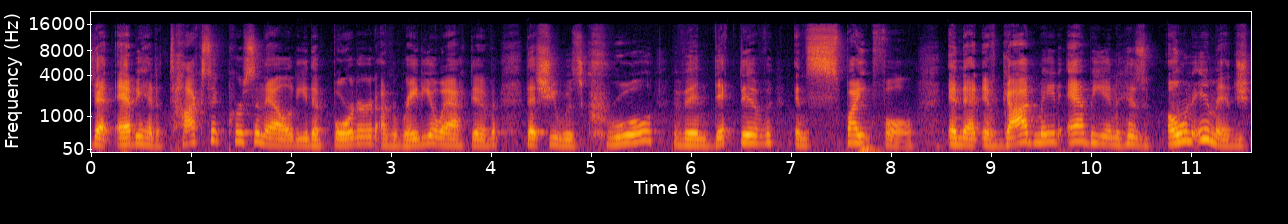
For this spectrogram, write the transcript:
that Abby had a toxic personality that bordered on radioactive, that she was cruel, vindictive, and spiteful, and that if God made Abby in his own image,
